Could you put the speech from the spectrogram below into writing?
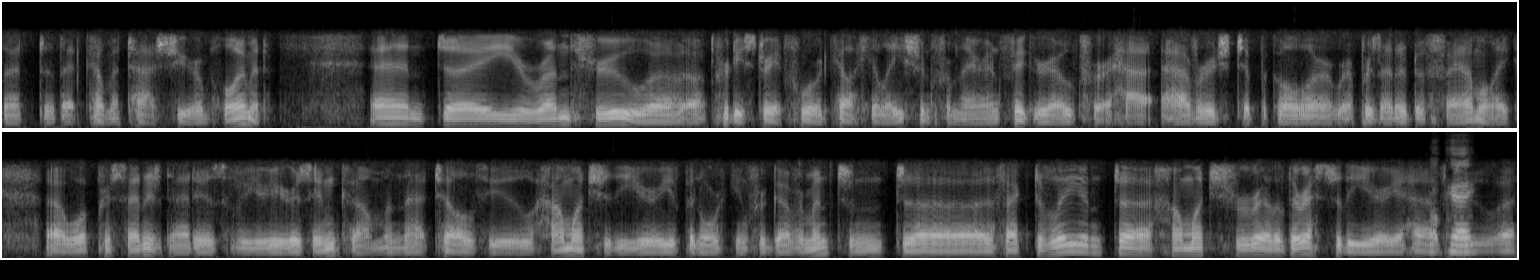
that uh, that come attached to your employment and uh, you run through a, a, pretty straightforward calculation from there and figure out for a ha- average, typical, or representative family uh, what percentage that is of your year's income, and that tells you how much of the year you've been working for government and uh, effectively, and uh, how much for the rest of the year you have okay. to uh,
